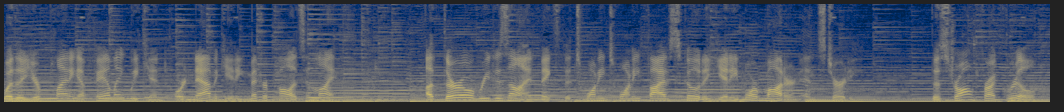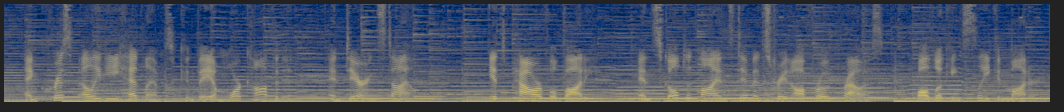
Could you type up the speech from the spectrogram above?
whether you're planning a family weekend or navigating metropolitan life. A thorough redesign makes the 2025 Skoda Yeti more modern and sturdy. The strong front grille and crisp LED headlamps convey a more confident and daring style. Its powerful body and sculpted lines demonstrate off-road prowess while looking sleek and modern.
